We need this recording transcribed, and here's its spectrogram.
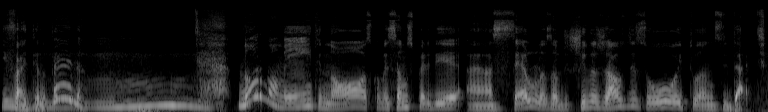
e vai tendo perda. hum. Normalmente, nós começamos a perder as células auditivas já aos 18 anos de idade.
